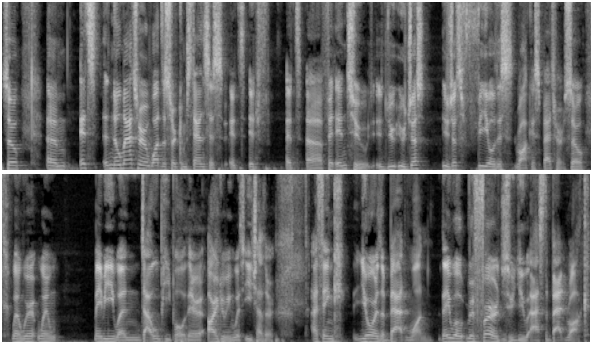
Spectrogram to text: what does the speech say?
So um, it's no matter what the circumstances it it it uh, fit into, you you just you just feel this rock is better. So when we're when maybe when Dao people they're arguing with each other, I think you're the bad one. They will refer to you as the bad rock.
